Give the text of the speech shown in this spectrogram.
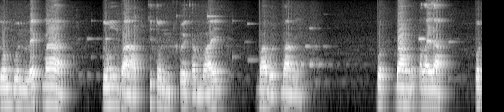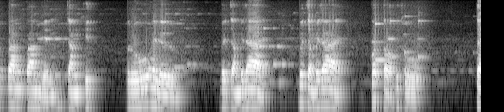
ดวงบุญเล็กมากดวงบาปที่ตนเคยทำไว้ มาบดบัง บดบังอะไรล่ะ บดบังความเห็นจำคิด รู้ให้ลืมเลยจำไม่ได้ เมื่อจำไม่ได้ ก็ตอบไม่ถูก แต่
